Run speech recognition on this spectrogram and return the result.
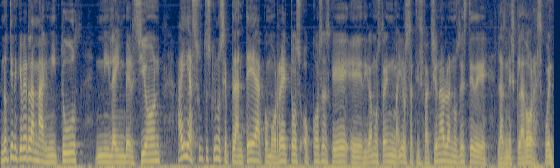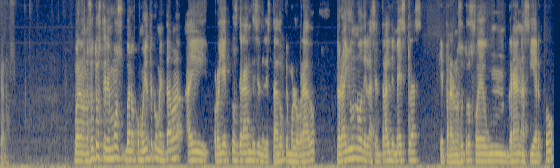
no tienen que ver la magnitud ni la inversión. Hay asuntos que uno se plantea como retos o cosas que, eh, digamos, traen mayor satisfacción. Háblanos de este de las mezcladoras. Cuéntanos. Bueno, nosotros tenemos, bueno, como yo te comentaba, hay proyectos grandes en el estado que hemos logrado, pero hay uno de la central de mezclas que para nosotros fue un gran acierto.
